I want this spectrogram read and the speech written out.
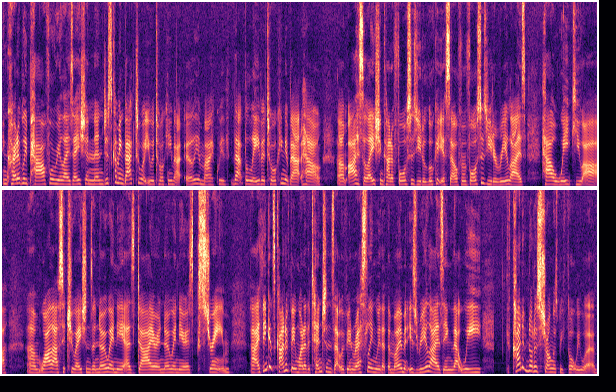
incredibly powerful realization. And just coming back to what you were talking about earlier, Mike, with that believer talking about how um, isolation kind of forces you to look at yourself and forces you to realize how weak you are um, while our situations are nowhere near as dire and nowhere near as extreme, uh, I think it's kind of been one of the tensions that we've been wrestling with at the moment is realizing that we kind of not as strong as we thought we were.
